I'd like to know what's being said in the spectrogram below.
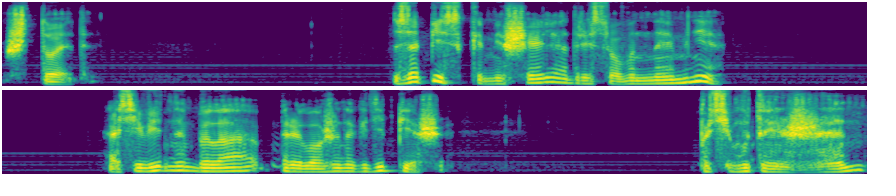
Что это? Записка Мишеля, адресованная мне. Очевидно, была приложена к депеше. Почему-то Эжен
